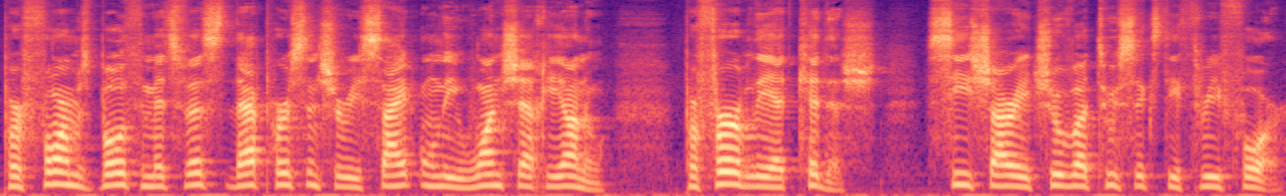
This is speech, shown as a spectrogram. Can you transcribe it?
performs both mitzvahs, that person should recite only one Shehecheyanu, preferably at Kiddush. See Shari Tshuva 263.4.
